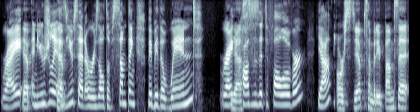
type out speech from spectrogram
right? Mm-hmm. Yep. And usually, as you said, a result of something, maybe the wind, right, Yes. causes it to fall over. Yeah. or yep, somebody bumps it.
